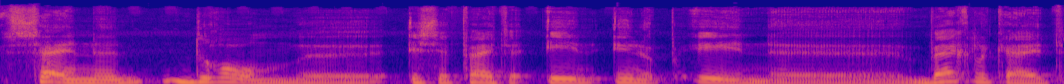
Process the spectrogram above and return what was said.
Zijn droom is in feite één, één op één werkelijkheid.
